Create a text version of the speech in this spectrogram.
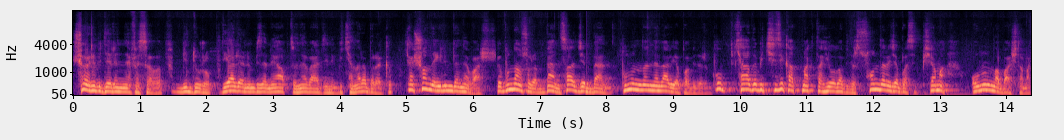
şöyle bir derin nefes alıp, bir durup, diğerlerinin bize ne yaptığı, ne verdiğini bir kenara bırakıp, ya şu anda elimde ne var? Ve bundan sonra ben, sadece ben, bununla neler yapabilirim? Bu kağıda bir çizik atmak dahi olabilir. Son derece basit bir şey ama onunla başlamak.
